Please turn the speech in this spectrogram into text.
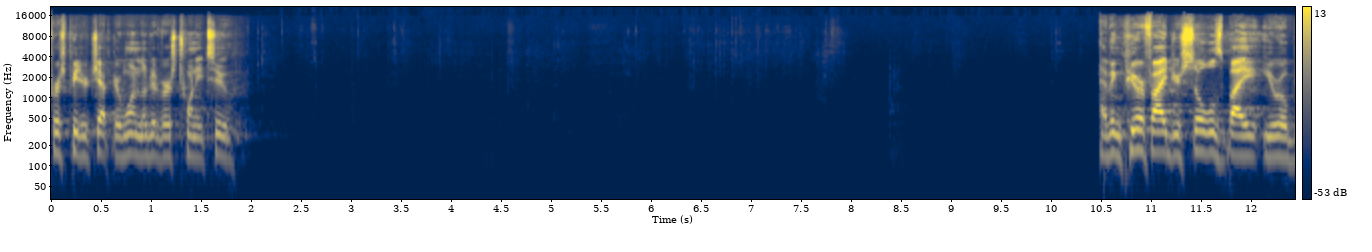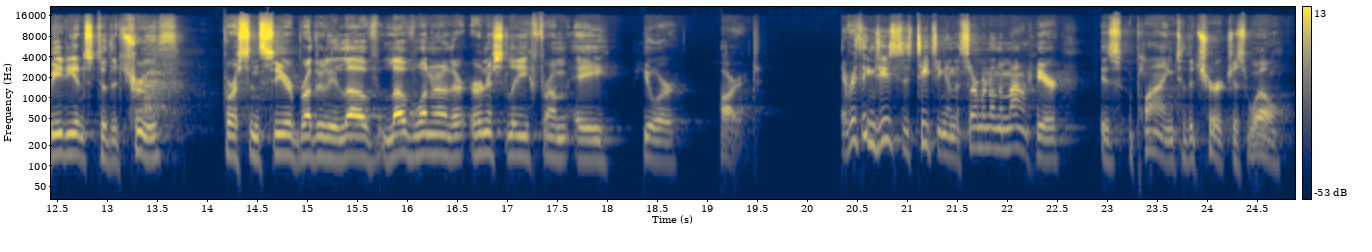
1 Peter chapter 1, look at verse 22. Having purified your souls by your obedience to the truth for a sincere brotherly love, love one another earnestly from a pure heart. Everything Jesus is teaching in the Sermon on the Mount here is applying to the church as well.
